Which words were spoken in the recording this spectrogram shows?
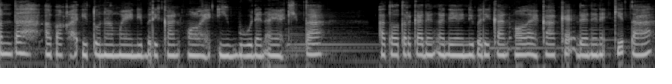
Entah apakah itu nama yang diberikan oleh ibu dan ayah kita, atau terkadang ada yang diberikan oleh kakek dan nenek kita,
